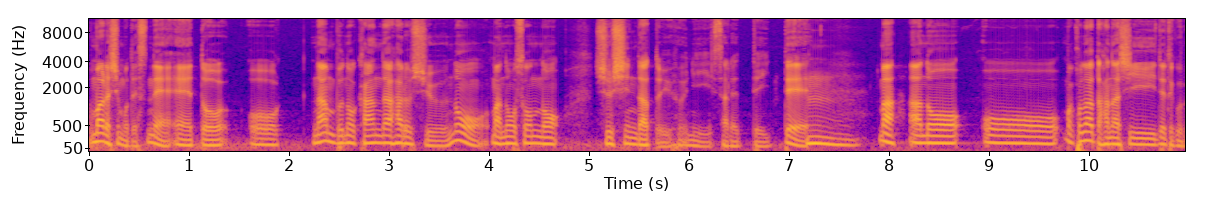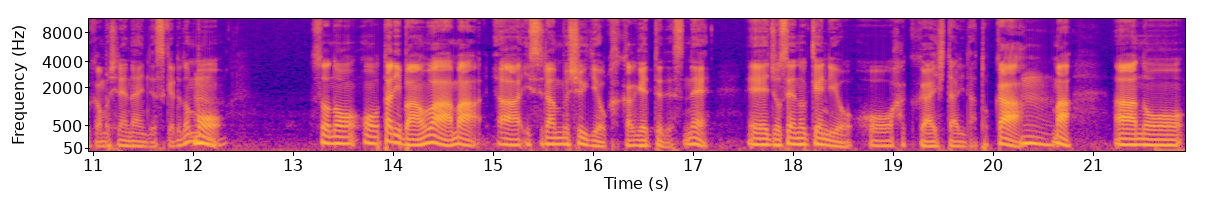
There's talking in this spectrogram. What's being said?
オマール氏もですね、えーと、南部のカンダハル州の、まあ、農村の出身だというふうにされていて、うんまああのおまあ、この後話出てくるかもしれないんですけれども、うん、そのタリバンは、まあ、イスラム主義を掲げてですね、えー、女性の権利を迫害したりだとか、うん、まあ、あの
